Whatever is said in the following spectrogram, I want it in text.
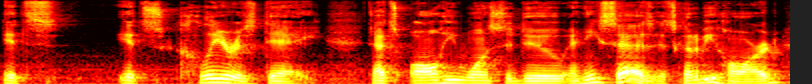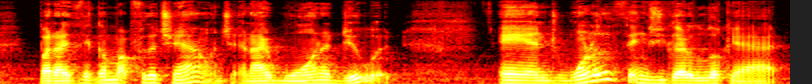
it's it's clear as day. That's all he wants to do and he says it's going to be hard, but I think I'm up for the challenge and I want to do it. And one of the things you got to look at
